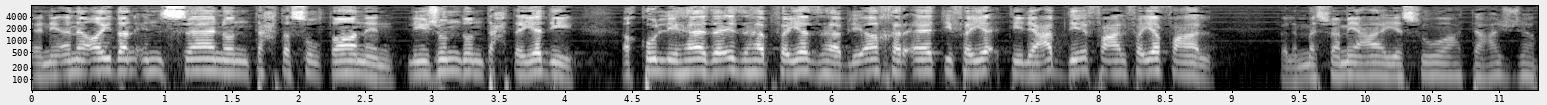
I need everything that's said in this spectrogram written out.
لاني أنا أيضا إنسان تحت سلطان لي جند تحت يدي. أقول لهذا اذهب فيذهب لآخر آتي فيأتي لعبدي افعل فيفعل. فلما سمع يسوع تعجب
